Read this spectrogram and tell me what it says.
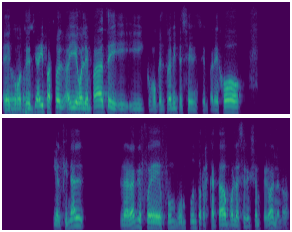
Eh, como te decía, ahí pasó, ahí llegó el empate y, como que el trámite se, emparejó. Y al final, la verdad que fue, fue un buen punto rescatado por la selección peruana, ¿no?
